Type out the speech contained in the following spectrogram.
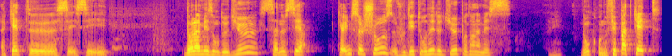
La quête, euh, c'est. Dans la maison de Dieu, ça ne sert qu'à une seule chose, vous détourner de Dieu pendant la messe. Donc on ne fait pas de quête.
